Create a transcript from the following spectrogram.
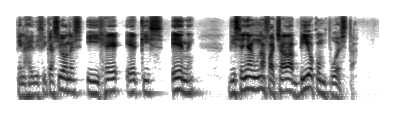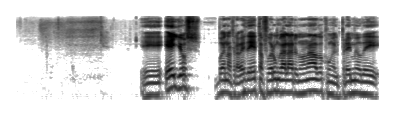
en las edificaciones, y GXN, diseñan una fachada biocompuesta. Eh, ellos, bueno, a través de esta fueron galardonados con el premio de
